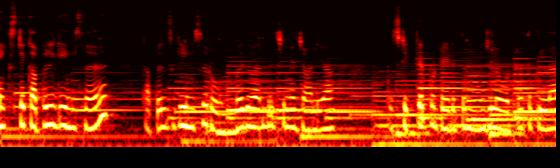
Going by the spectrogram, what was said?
Next couple games couples games ரொம்ப இதுவாக இருந்துச்சுங்க ஜாலியாக இப்போ ஸ்டிக்கர் போட்டு எடுத்து மூஞ்சில் ஒட்டுறதுக்குள்ளே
